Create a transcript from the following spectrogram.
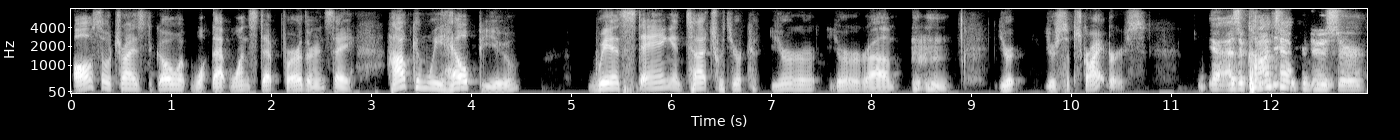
also tries to go that one step further and say, how can we help you with staying in touch with your your your um, your your subscribers? Yeah, as a content, content producer,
